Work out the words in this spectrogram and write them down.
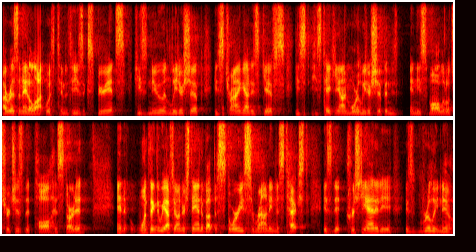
I resonate a lot with Timothy's experience. He's new in leadership. He's trying out his gifts. He's, he's taking on more leadership in, in these small little churches that Paul has started. And one thing that we have to understand about the stories surrounding this text is that Christianity is really new.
